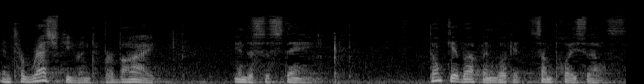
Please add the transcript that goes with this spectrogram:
and to rescue and to provide and to sustain. Don't give up and look at someplace else.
